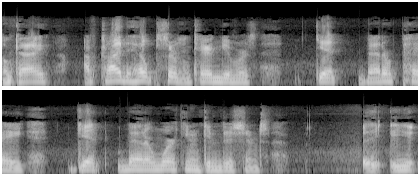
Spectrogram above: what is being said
Okay? I've tried to help certain caregivers get better pay, get better working conditions. You,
